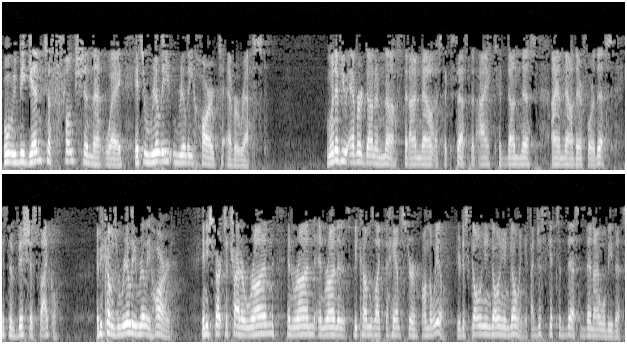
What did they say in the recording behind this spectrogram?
When we begin to function that way, it's really, really hard to ever rest. When have you ever done enough that I'm now a success, that I have done this, I am now therefore this? It's a vicious cycle. It becomes really, really hard. And you start to try to run and run and run, and it becomes like the hamster on the wheel. You're just going and going and going. If I just get to this, then I will be this.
